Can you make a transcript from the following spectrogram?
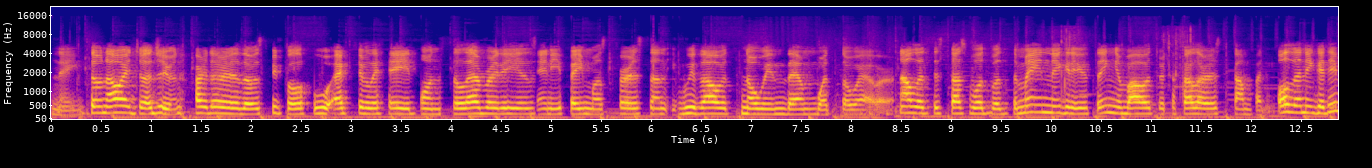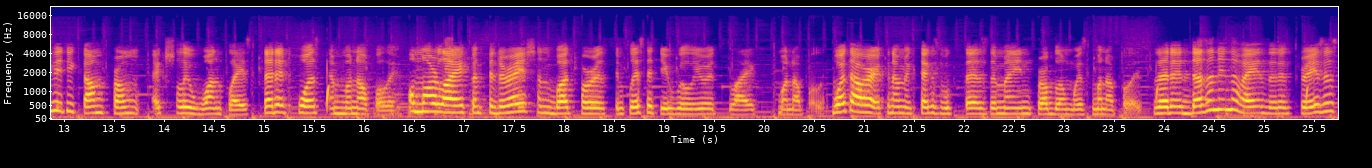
name. So now I judge even harder those people who actively hate on celebrities, any famous person without knowing them whatsoever. Now let's discuss what was the main negative thing about Rockefeller's company. All the negativity come from actually one place, that it was a monopoly. Or more like consideration, but for simplicity we'll use like monopoly. What our economic textbook says the main problem with monopolies? That it doesn't innovate, that it raises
